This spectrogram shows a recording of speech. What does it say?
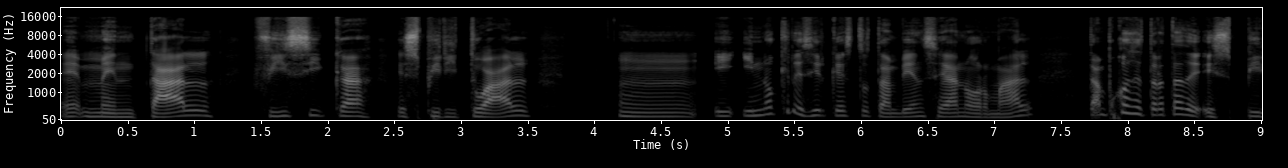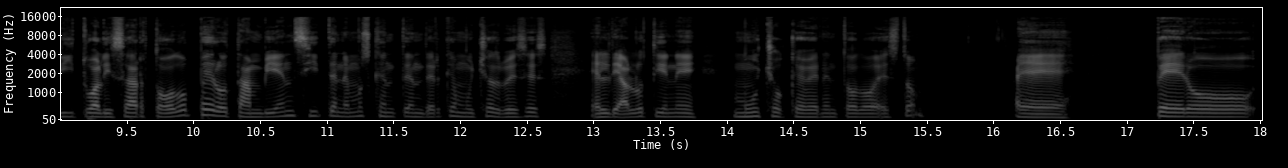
eh, mental, física, espiritual. Mm, y, y no quiere decir que esto también sea normal, Tampoco se trata de espiritualizar todo, pero también sí tenemos que entender que muchas veces el diablo tiene mucho que ver en todo esto. Eh, pero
